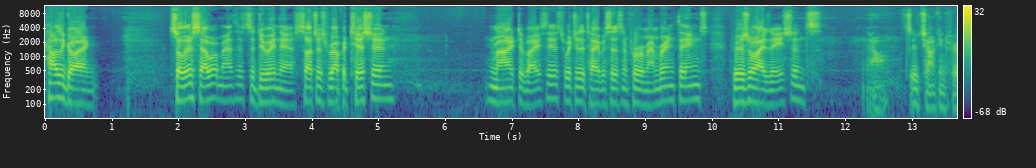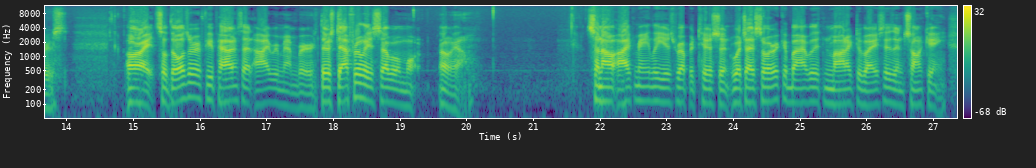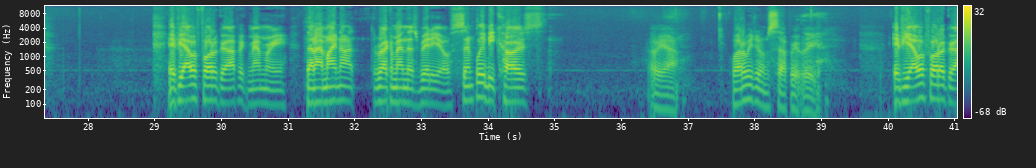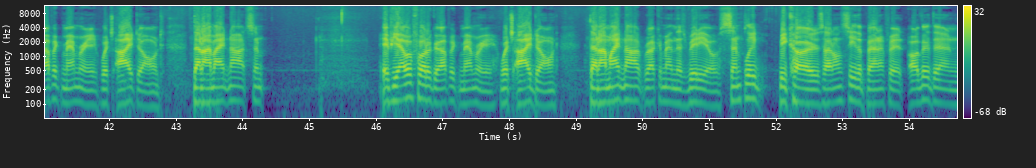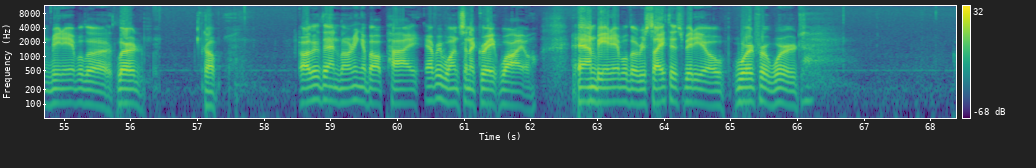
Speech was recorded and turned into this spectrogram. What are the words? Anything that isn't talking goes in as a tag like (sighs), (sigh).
How's it going? So there's several methods to doing this, such as repetition, mnemonic devices, which is a type of system for remembering things, visualizations. No, let's do chunking first. Alright, so those are a few patterns that I remember. There's definitely several more. Oh yeah. So now I've mainly used repetition, which I sort of combine with mnemonic devices and chunking. If you have a photographic memory, then I might not recommend this video simply because... Oh yeah. Why do we do them separately? If you have a photographic memory, which I don't, then I might not sim... If you have a photographic memory, which I don't, then I might not recommend this video simply because I don't see the benefit other than being able to learn... Oh, other than learning about pi every once in a great while and being able to recite this video word for word.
